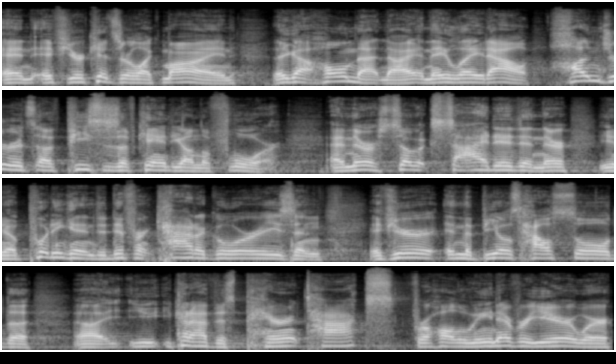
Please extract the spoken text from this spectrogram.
And if your kids are like mine, they got home that night and they laid out hundreds of pieces of candy on the floor. And they're so excited and they're you know putting it into different categories. And if you're in the beals household the, uh, you, you kind of have this parent tax for halloween every year where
